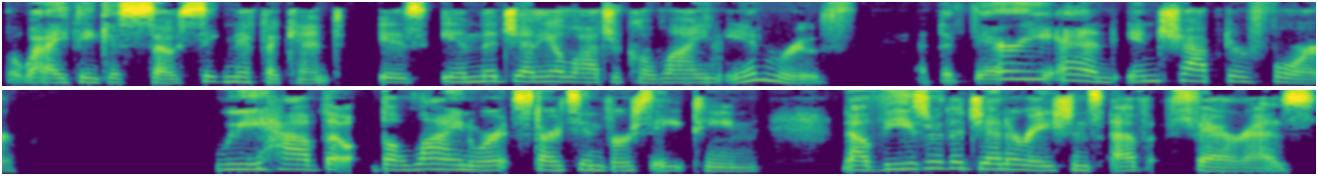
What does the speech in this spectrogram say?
But what I think is so significant is in the genealogical line in Ruth, at the very end in chapter four, we have the, the line where it starts in verse 18. Now these are the generations of Pharez.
